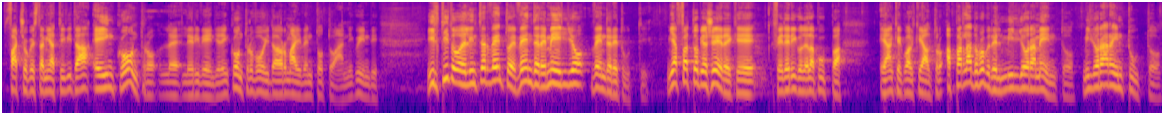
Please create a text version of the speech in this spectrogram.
faccio questa mia attività e incontro le, le rivendite, incontro voi da ormai 28 anni. Quindi il titolo dell'intervento è Vendere meglio, vendere tutti. Mi ha fatto piacere che Federico della Puppa e anche qualche altro ha parlato proprio del miglioramento, migliorare in tutto,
